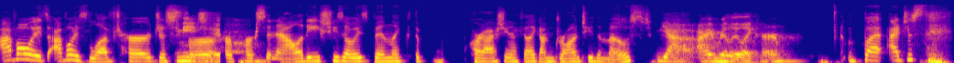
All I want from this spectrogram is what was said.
i've always i've always loved her just Me for too. her personality she's always been like the kardashian i feel like i'm drawn to the most yeah i really like her but i just think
